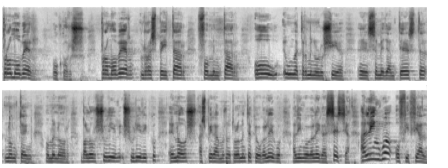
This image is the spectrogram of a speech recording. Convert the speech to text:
promover o corso, promover, respeitar, fomentar ou unha terminoloxía eh, semellante a esta non ten o menor valor xurídico e nós aspiramos naturalmente que o galego, a lingua galega sexa a lingua oficial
